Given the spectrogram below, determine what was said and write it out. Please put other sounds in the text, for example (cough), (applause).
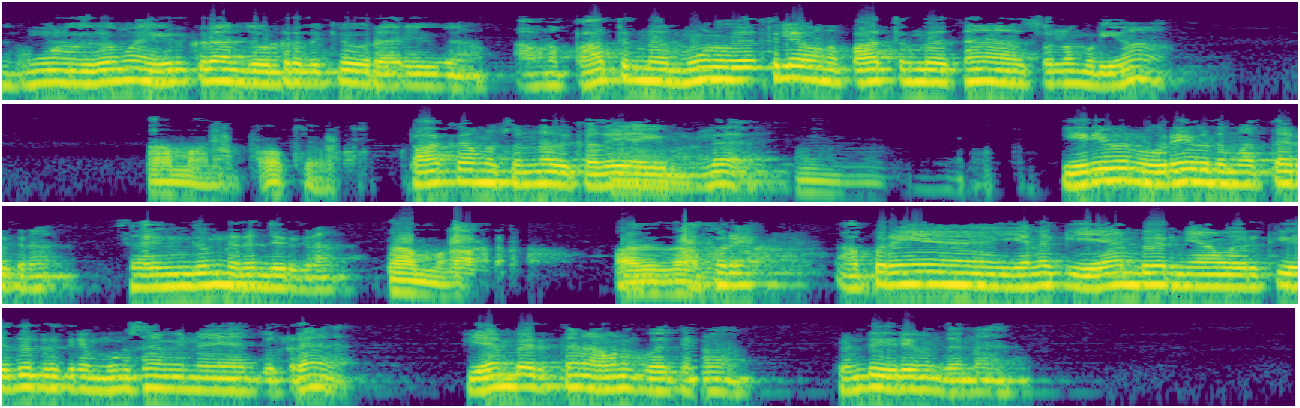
மூணு விதமா இருக்கிறான்னு சொல்றதுக்கே ஒரு அறிவு வேணும். அவனை பார்த்திருந்த மூணு விதத்திலே அவனை பார்த்திருந்தா தான் சொல்ல முடியும். ஆமா ஓகே பார்க்காம சொன்னா அது கதையாகும்ல. இறைவன் ஒரே விதமா தான் இருக்கிறான். எங்கும் நிறைஞ்சிருக்கிறான். ஆமா அதுதான். அப்புறம் அப்புறம் ஏன் எனக்கு என் பேர் ஞாபகம் இருக்கு? எதிர் இருக்கிற முனுசாமி நான் ஏன் சொல்றேன் என் பேருக்கு தானே அவனுக்கு வைக்கணும். ரெண்டு இறைவன் தானே.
